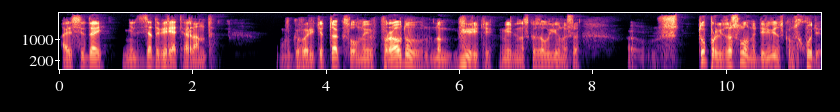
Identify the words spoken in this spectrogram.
Айседай нельзя доверять, Ранд. Вы говорите так, словно и вправду нам верите, медленно сказал юноша. Что произошло на деревенском сходе?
